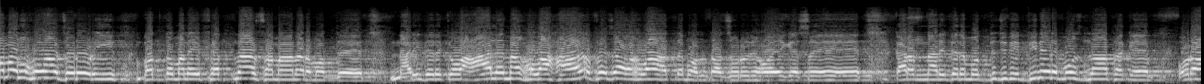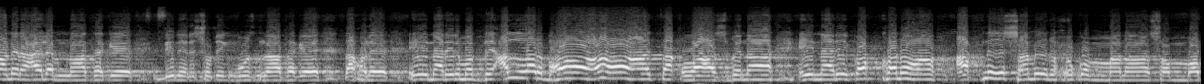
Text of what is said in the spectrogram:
আমল হওয়া জরুরি, বর্তমানে ফেতনা জামানার মধ্যে নারীদেরকেও আলেমা হওয়া, হাফেজা হওয়া তেমনটা জরুরি হয়ে গেছে। কারণ নারীদের মধ্যে যদি দিনের বুঝ না থাকে, কোরআনের আলেম না থাকে, দিনের সঠিক বুঝ না থাকে, তাহলে এই নারীর মধ্যে আল্লাহর ভয়, তাকওয়া আসবে না। এই নারী কখনো আপনি স্বামীর হুকুম মানা সম্ভব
